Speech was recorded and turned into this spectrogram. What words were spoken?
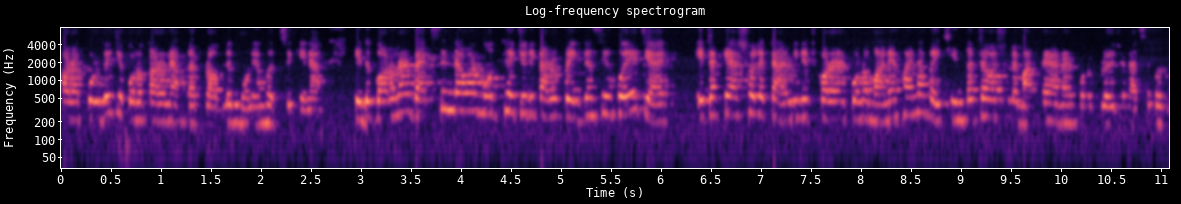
ধরা পড়বে যে কোনো কারণে আপনার প্রবলেম মনে হচ্ছে কিনা। কিন্তু করোনার ভ্যাকসিন নেওয়ার মধ্যে যদি কারোর প্রেগনেন্সি হয়ে যায়, এটাকে আসলে টার্মিনেট করার কোনো মানে হয় না বা এই চিন্তাটাও আসলে মাথায় আনার কোনো প্রয়োজন আছে বলে।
